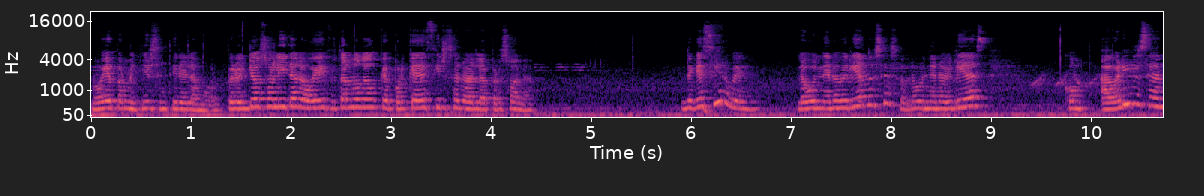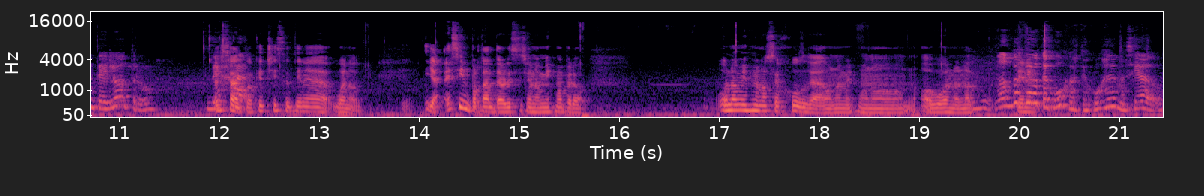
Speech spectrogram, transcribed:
me voy a permitir sentir el amor, pero yo solita lo voy a disfrutar, no tengo que por qué decírselo a la persona. ¿De qué sirve? La vulnerabilidad no es eso, la vulnerabilidad es abrirse ante el otro. Exacto, qué chiste tiene. Bueno, ya, es importante abrirse hacia uno mismo, pero uno mismo no se juzga, uno mismo no. no- o bueno, no. No, no es que tiene- te juzgas, te juzgas demasiado.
